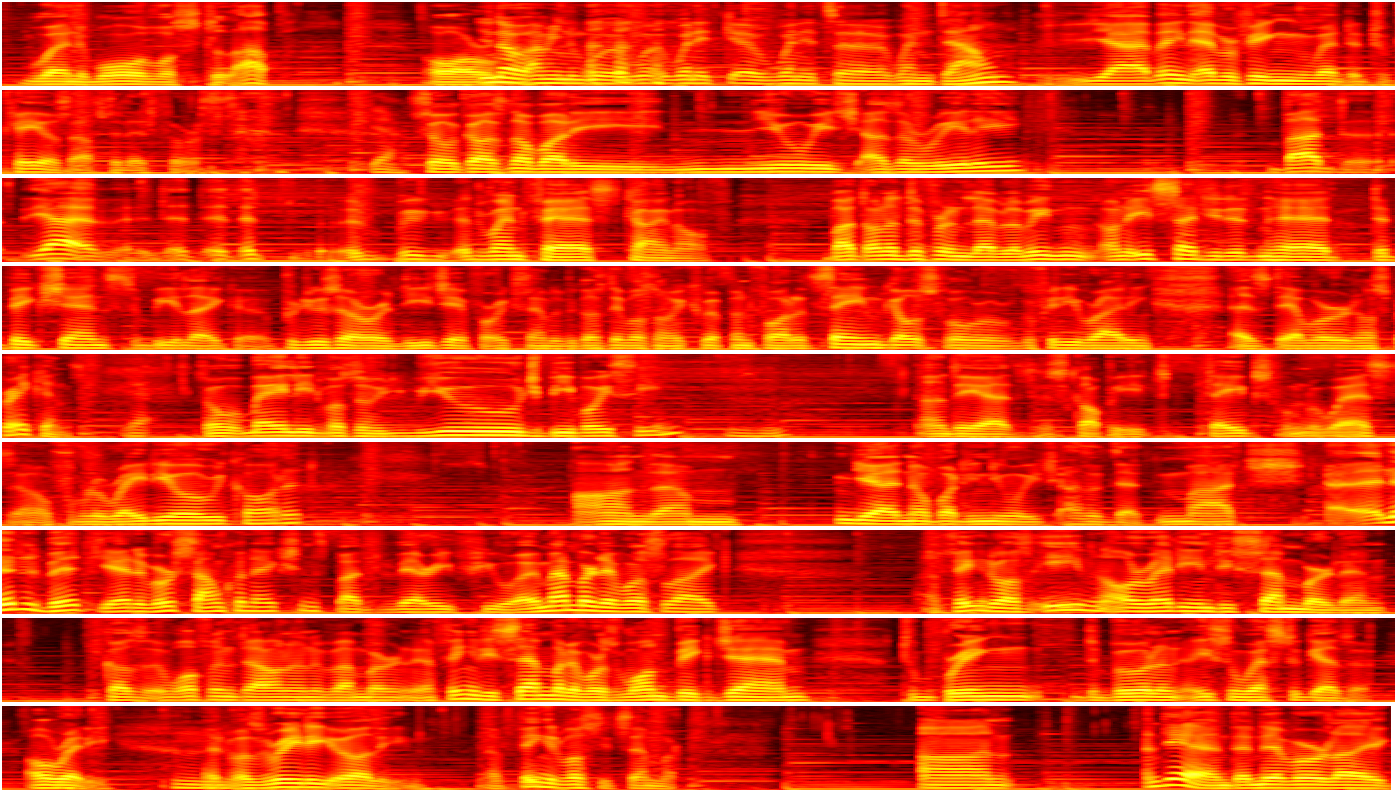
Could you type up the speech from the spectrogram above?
When the wall was still up, or you know, I mean, when it uh, when it uh, went down. Yeah, I mean, everything went into chaos after that first. yeah. So because nobody knew each other really, but uh, yeah it it, it, it, it went fast kind of. But on a different level i mean on each side you didn't had the big chance to be like a producer or a dj for example because there was no equipment for it. Same goes for graffiti writing as there were no spray cans. Yeah. so mainly it was a huge b-boy scene. And they had just copied tapes from the west uh, from the radio recorded. And um, yeah nobody knew each other that much. A little bit yeah there were some connections but very few. I remember there was like i think it was even already in december then because it was went down in november. And i think in december there was one big jam to bring the berlin east and west together already. Hmm. It was really early. I think it was december. And and yeah, and then there were like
